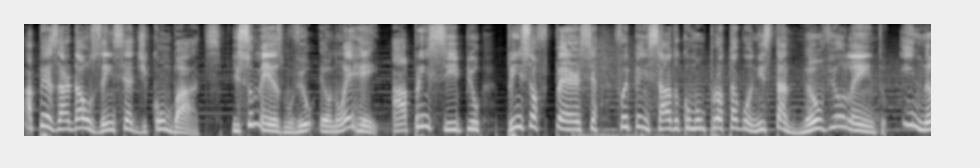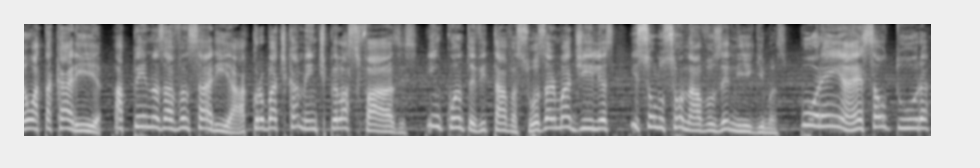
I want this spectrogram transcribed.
apesar da ausência de combates. Isso mesmo, viu? Eu não errei. A princípio, Prince of Persia foi pensado como um protagonista não violento, e não atacaria, apenas avançaria acrobaticamente pelas fases, enquanto evitava suas armadilhas e solucionava os enigmas. Porém, a essa altura,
